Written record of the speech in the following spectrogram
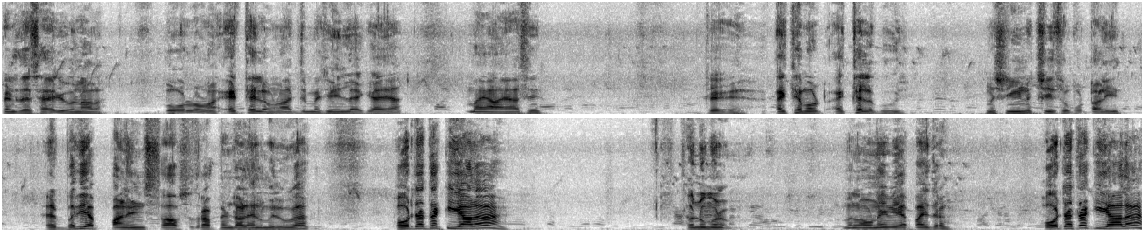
ਪਿੰਡ ਦੇ ਸਹਿਯੋਗ ਨਾਲ ਬੋਰ ਲਾਉਣਾ। ਇੱਥੇ ਲਾਉਣਾ, ਅੱਜ ਮਸ਼ੀਨ ਲੈ ਕੇ ਆਇਆ। ਮੈਂ ਆਇਆ ਸੀ। ਤੇ ਇੱਥੇ ਮੋਟ ਇੱਥੇ ਲੱਗੂਗੀ ਮਸ਼ੀਨ 600 ਫੁੱਟ ਵਾਲੀ। ਵਧੀਆ ਪਾਣੀ ਸਾਫ਼ ਸੁਥਰਾ ਪਿੰਡ ਵਾਲਿਆਂ ਨੂੰ ਮਿਲੂਗਾ। ਹੋਰ ਚਾਚਾ ਕੀ ਹਾਲ ਆ? ਤੁਹਾਨੂੰ ਮਿਲ- ਮਿਲਾਉਣੇ ਵੀ ਆਪਾਂ ਇਧਰ। ਹੋਰ ਚਾਚਾ ਕੀ ਹਾਲ ਆ?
